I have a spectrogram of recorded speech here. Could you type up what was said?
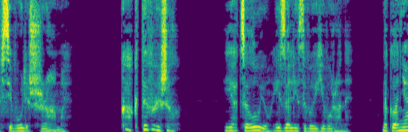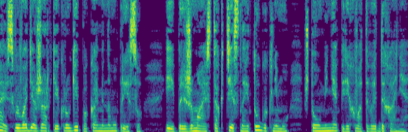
всего лишь шрамы. «Как ты выжил?» Я целую и зализываю его раны. Наклоняюсь, выводя жаркие круги по каменному прессу, и прижимаюсь так тесно и туго к нему, что у меня перехватывает дыхание.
